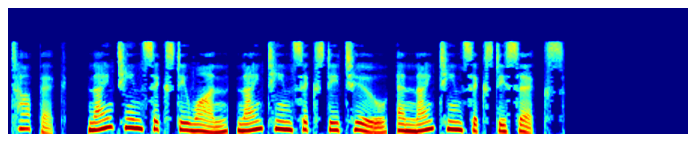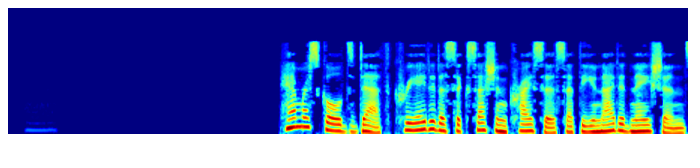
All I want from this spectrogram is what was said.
Topic 1961, 1962, and 1966. Hammarskjöld's death created a succession crisis at the United Nations,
